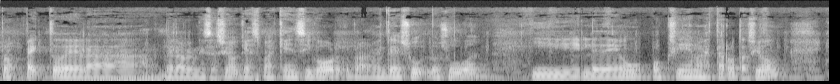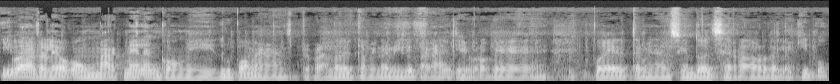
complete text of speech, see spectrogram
prospecto de la, de la organización, que es Mackenzie Gore, que probablemente lo suban y le dé un oxígeno a esta rotación. Y bueno, el relevo con Mark Melancon y Drew Pomeranz preparándole el camino a Emilio Pagan, que yo creo que puede terminar siendo el cerrador del equipo.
